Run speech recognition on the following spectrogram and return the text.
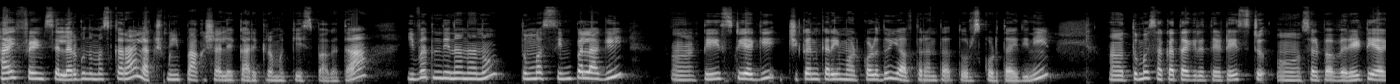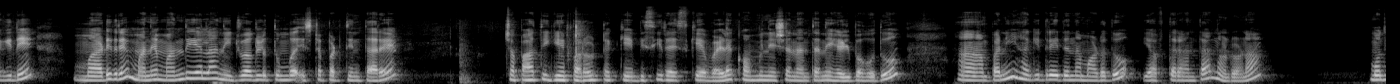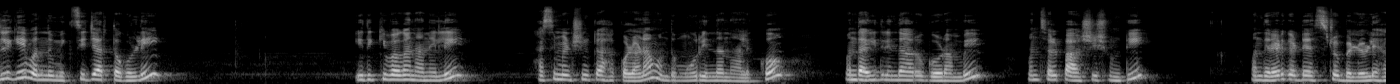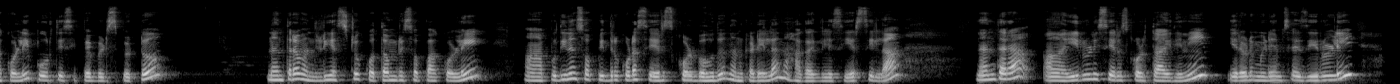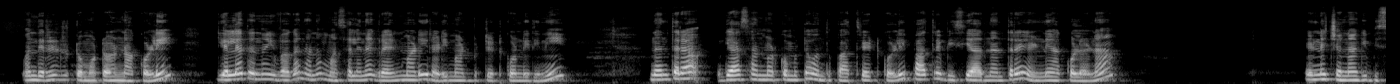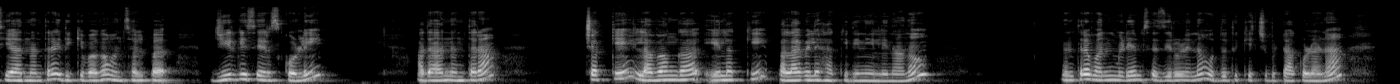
Hi friends ಎಲ್ಲರಿಗೂ ನಮಸ್ಕಾರ. ಲಕ್ಷ್ಮೀ ಪಾಕಶಾಲೆ ಕಾರ್ಯಕ್ರಮಕ್ಕೆ ಸ್ವಾಗತ. ಇವತ್ತಿನ ದಿನ ನಾನು ತುಂಬ ಸಿಂಪಲ್ಲಾಗಿ ಟೇಸ್ಟಿಯಾಗಿ ಚಿಕನ್ ಕರಿ ಮಾಡ್ಕೊಳ್ಳೋದು ಯಾವ ಥರ ಅಂತ ತೋರಿಸ್ಕೊಡ್ತಾ ಇದ್ದೀನಿ. ತುಂಬ ಸಖತ್ತಾಗಿರುತ್ತೆ ಟೇಸ್ಟ್ ಸ್ವಲ್ಪ ವೆರೈಟಿ ಆಗಿದೆ. ಮಾಡಿದರೆ ಮನೆ ಮಂದಿಯೆಲ್ಲ ನಿಜವಾಗ್ಲೂ ತುಂಬ ಇಷ್ಟಪಟ್ಟು ತಿಂತಾರೆ. ಚಪಾತಿಗೆ, ಪರೋಟಕ್ಕೆ, ಬಿಸಿ ರೈಸ್ಗೆ ಒಳ್ಳೆ ಕಾಂಬಿನೇಷನ್ ಅಂತಲೇ ಹೇಳಬಹುದು. ಬನ್ನಿ, ಹಾಗಿದ್ರೆ ಇದನ್ನು ಮಾಡೋದು ಯಾವ ಥರ ಅಂತ ನೋಡೋಣ. ಮೊದಲಿಗೆ ಒಂದು ಮಿಕ್ಸಿ ಜಾರ್ ತಗೊಳ್ಳಿ. ಇದಕ್ಕಿವಾಗ ನಾನಿಲ್ಲಿ ಹಸಿಮೆಣ್ಸಿನ್ಕಾಯಿ ಹಾಕ್ಕೊಳ್ಳೋಣ ಒಂದು ಮೂರಿಂದ ನಾಲ್ಕು, ಒಂದು ಐದರಿಂದ ಆರು ಗೋಡಂಬಿ, ಒಂದು ಸ್ವಲ್ಪ ಹಸಿ ಶುಂಠಿ ಒಂದೆರಡು ಗಡ್ಡೆಯಷ್ಟು ಬೆಳ್ಳುಳ್ಳಿ ಹಾಕ್ಕೊಳ್ಳಿ ಪೂರ್ತಿ ಸಿಪ್ಪೆ ಬಿಡಿಸ್ಬಿಟ್ಟು. ನಂತರ ಒಂದು ಹಿಡಿಯಷ್ಟು ಕೊತ್ತಂಬರಿ ಸೊಪ್ಪು ಹಾಕ್ಕೊಳ್ಳಿ ಪುದೀನ ಸೊಪ್ಪು ಇದ್ದರೂ ಕೂಡ ಸೇರಿಸ್ಕೊಳ್ಬಹುದು. ನನ್ನ ಕಡೆ ಇಲ್ಲ ನಾನು ಹಾಗಾಗಿ ಇಲ್ಲಿ ಸೇರಿಸಿಲ್ಲ. ನಂತರ ಈರುಳ್ಳಿ ಸೇರಿಸ್ಕೊಳ್ತಾ ಇದ್ದೀನಿ. ಎರಡು ಮೀಡಿಯಮ್ ಸೈಜ್ ಈರುಳ್ಳಿ, ಒಂದೆರಡು ಟೊಮೊಟೊ ಹಣ್ಣು ಹಾಕ್ಕೊಳ್ಳಿ ಎಲ್ಲದನ್ನು ಇವಾಗ ನಾನು ಮಸಾಲೆನ ಗ್ರೈಂಡ್ ಮಾಡಿ ರೆಡಿ ಮಾಡಿಬಿಟ್ಟು ಇಟ್ಕೊಂಡಿದ್ದೀನಿ. ನಂತರ ಗ್ಯಾಸ್ ಆನ್ ಮಾಡ್ಕೊಂಬಿಟ್ಟು ಒಂದು ಪಾತ್ರೆ ಇಟ್ಕೊಳ್ಳಿ. ಪಾತ್ರೆ ಬಿಸಿ ಆದ ನಂತರ ಎಣ್ಣೆ ಹಾಕ್ಕೊಳ್ಳೋಣ ಎಣ್ಣೆ ಚೆನ್ನಾಗಿ ಬಿಸಿ ಆದ ನಂತರ ಇದಕ್ಕೆ ಇವಾಗ ಒಂದು ಸ್ವಲ್ಪ ಜೀರಿಗೆ ಸೇರಿಸ್ಕೊಳ್ಳಿ. ಅದಾದ ನಂತರ ಚಕ್ಕೆ, ಲವಂಗ, ಏಲಕ್ಕಿ, ಪಲಾವ್ ಎಲೆ ಹಾಕಿದ್ದೀನಿ ಇಲ್ಲಿ ನಾನು. ನಂತರ ಒಂದು ಮೀಡಿಯಮ್ ಸೈಜ್ ಈರುಳ್ಳಿನ ಉದ್ದದಕ್ಕೆ ಹೆಚ್ಚಿಬಿಟ್ಟು ಹಾಕ್ಕೊಳ್ಳೋಣ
